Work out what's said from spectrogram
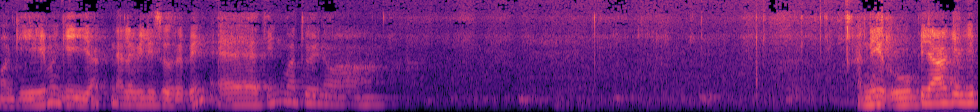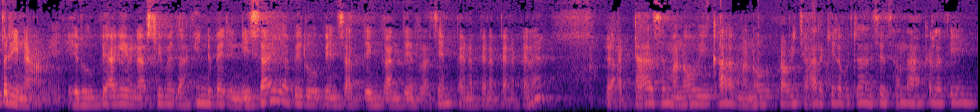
මගේම ගීයක් නැලවිලි සුරපෙන් ඈතින් මතුවෙනවා. අනේ රූපයාගේ විපරිණාමය. ඒ රූපයාගේ වෙනස් වීම දකින්න බැරි නිසායි අපි රූපෙන් සද්දෙන් ගන්ධෙන් රසෙන් පැන පැන පැන පැන අට්ඨාස මනෝවිකා මනෝපවිචාර කියලා බුදුන්සේ සඳහන් කරලා තියෙන්නේ.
